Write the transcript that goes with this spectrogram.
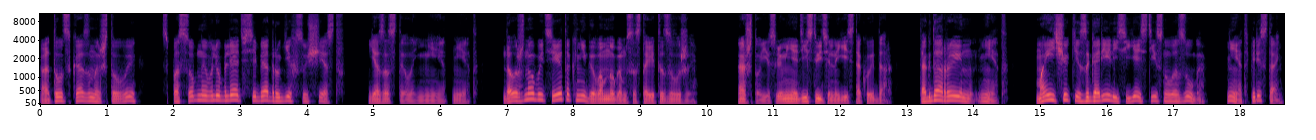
«А тут сказано, что вы способны влюблять в себя других существ». Я застыла. «Нет, нет. Должно быть, и эта книга во многом состоит из лжи. А что, если у меня действительно есть такой дар? Тогда Рейн нет. Мои щеки загорелись, и я стиснула зубы. Нет, перестань.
